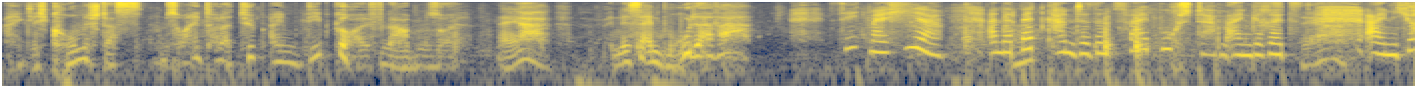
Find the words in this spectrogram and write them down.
Eigentlich komisch, dass so ein toller Typ einem Dieb geholfen haben soll. Naja, wenn es sein Bruder war. Seht mal hier, an der Bettkante sind zwei Buchstaben eingeritzt. Ein J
